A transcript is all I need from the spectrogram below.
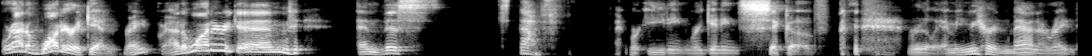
we're out of water again, right? We're out of water again. And this stuff that we're eating, we're getting sick of. really. I mean, we heard manna, right?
